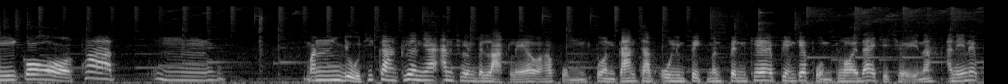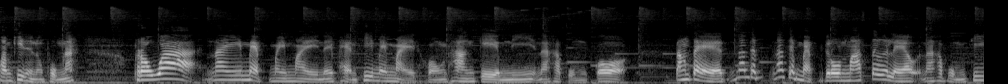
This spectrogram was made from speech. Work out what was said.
นี้ก็ถ้า มันอยู่ที่การเคลื่อนย้ายอัญเชิญเป็นหลักแล้วครับผมส่วนการจัดโอลิมปิกมันเป็นแค่เพียงแค่ผลพลอยได้เฉยๆนะ อันนี้ในความคิดเห็นของผมนะ เพราะว่าในแมปใหม่ๆ ในแผนที่ใหม่ ๆ ของทางเกมนี้นะครับผมก็ตั้งแต่น่าจะน่าจะแมปโดรนมาสเตอร์แล้วนะครับผมที่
